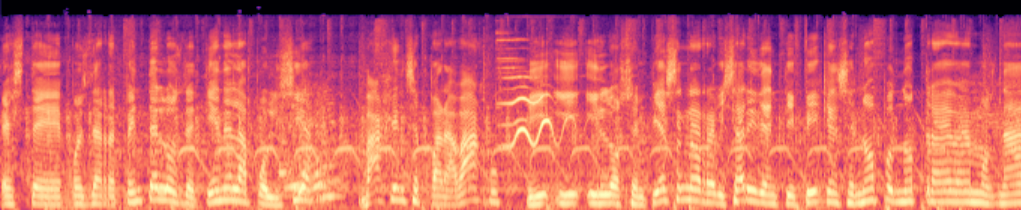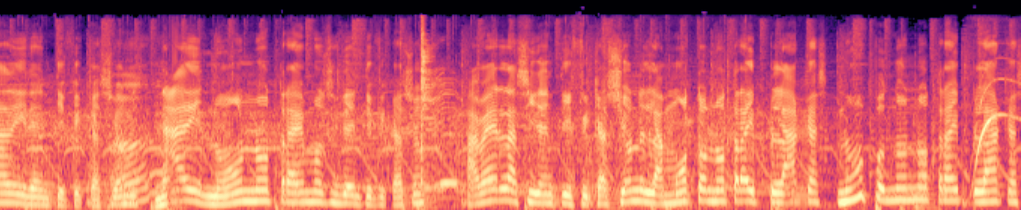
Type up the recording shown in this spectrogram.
Este, pues de repente los detiene la policía. Bájense para abajo y, y- y los empiezan a revisar, identifíquense. No, pues no traemos nada de identificación. Nadie, no, no traemos identificación. A ver, las identificaciones, la moto no trae placas. No, pues no, no trae placas.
